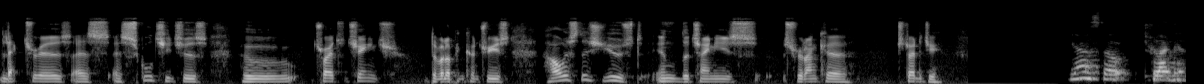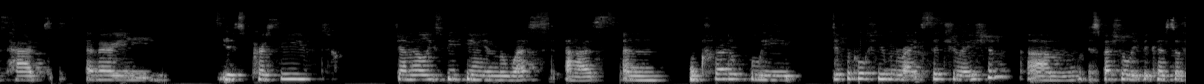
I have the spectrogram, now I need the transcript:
lecturers, as, as school teachers who try to change developing countries. How is this used in the Chinese Sri Lanka strategy? Yeah, so Sri Lanka has had a very, is perceived, generally speaking, in the West as an incredibly difficult human rights situation, um, especially because of,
